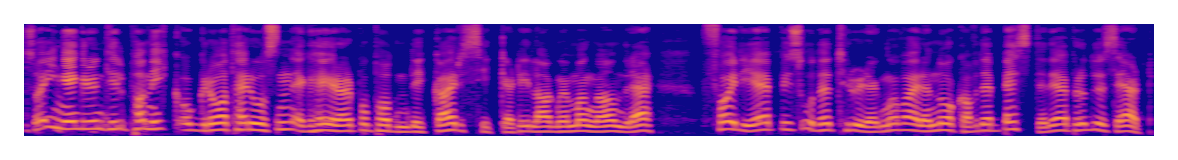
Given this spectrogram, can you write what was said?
Så ingen grunn til panikk og gråt, herr Osen. Jeg hører på podden deres, sikkert i lag med mange andre. Forrige episode tror jeg må være noe av det beste de har produsert.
